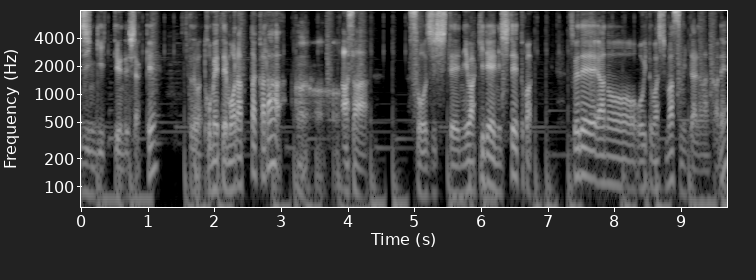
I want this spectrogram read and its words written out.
神器っていうんでしたっけ？例えば止めてもらったから。朝掃除して庭きれいにしてとかそれであのおいとましますみたいななんかね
